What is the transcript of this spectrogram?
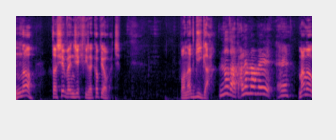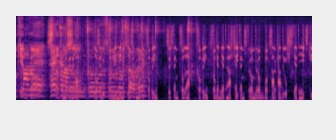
No, to się będzie chwilę kopiować. Ponad giga. no tak, ale mamy, e, Mamy okienko mamy ekran Windowsowy, System Solar, Coping, Sony, Items from Dropbox, Arkadiusz Świetlicki,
